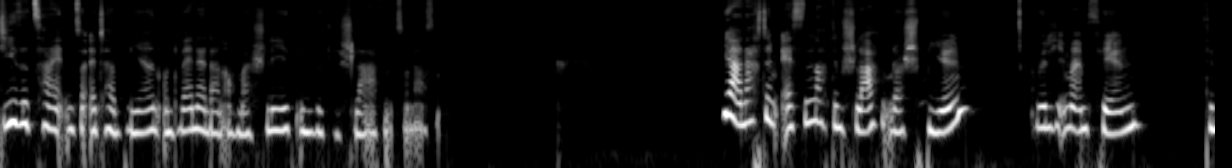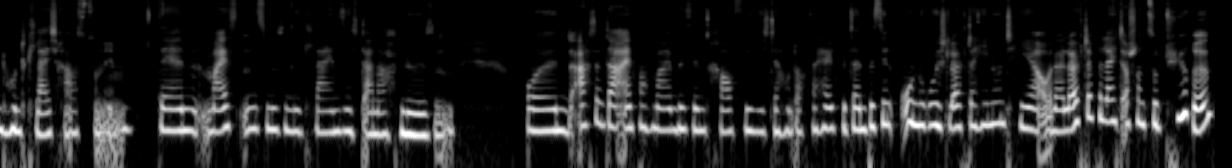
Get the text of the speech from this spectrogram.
diese Zeiten zu etablieren und wenn er dann auch mal schläft, ihn wirklich schlafen zu lassen. Ja, nach dem Essen, nach dem Schlafen oder Spielen würde ich immer empfehlen, den Hund gleich rauszunehmen. Denn meistens müssen die Kleinen sich danach lösen. Und achtet da einfach mal ein bisschen drauf, wie sich der Hund auch verhält. Wird er ein bisschen unruhig, läuft er hin und her oder läuft er vielleicht auch schon zur Türe,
